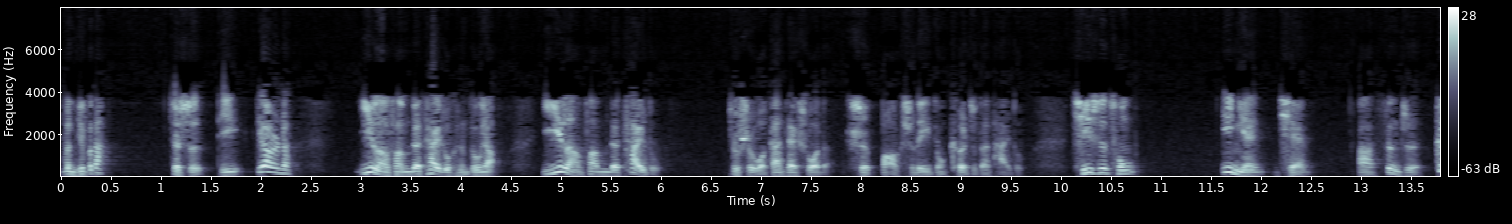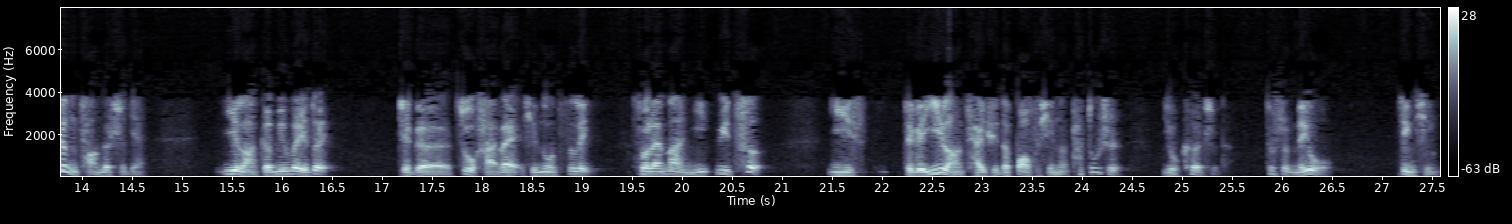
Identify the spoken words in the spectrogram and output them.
问题不大。这是第一。第二呢，伊朗方面的态度很重要。伊朗方面的态度，就是我刚才说的，是保持了一种克制的态度。其实从一年前。啊，甚至更长的时间，伊朗革命卫队这个驻海外行动司令苏莱曼尼预测，以这个伊朗采取的报复行动，他都是有克制的，都是没有进行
